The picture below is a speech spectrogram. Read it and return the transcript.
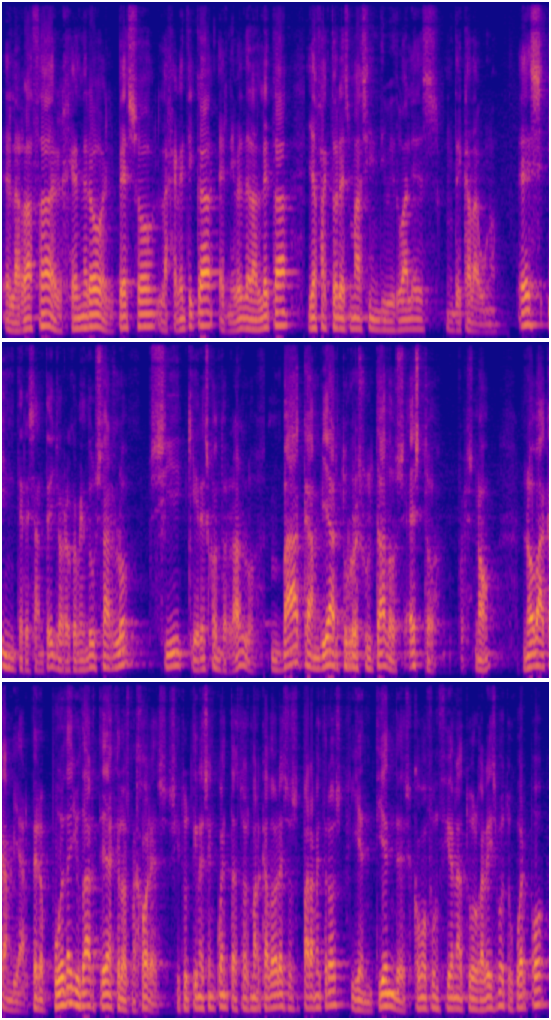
la raza, el género, el peso, la genética, el nivel del atleta y a factores más individuales de cada uno. Es interesante, yo recomiendo usarlo si quieres controlarlo. ¿Va a cambiar tus resultados esto? Pues no no va a cambiar, pero puede ayudarte a que los mejores. Si tú tienes en cuenta estos marcadores, esos parámetros y entiendes cómo funciona tu organismo, tu cuerpo,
